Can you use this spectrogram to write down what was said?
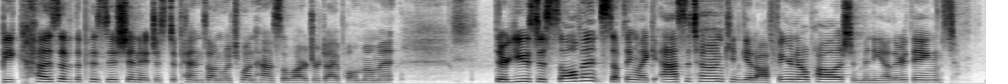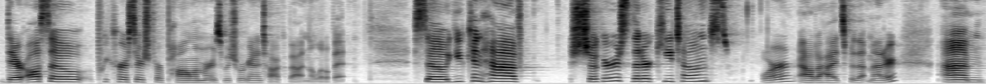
because of the position, it just depends on which one has the larger dipole moment. They're used as solvents. Something like acetone can get off fingernail polish and many other things. They're also precursors for polymers, which we're going to talk about in a little bit. So you can have sugars that are ketones, or aldehydes for that matter. Um,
